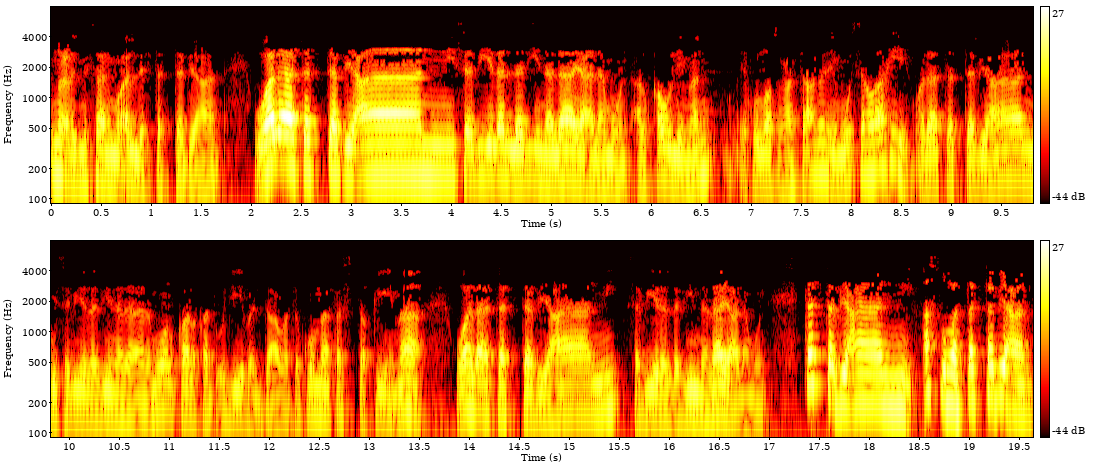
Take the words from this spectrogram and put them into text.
نعرض مثال المؤلف تتبعان. ولا تتبعان سبيل الذين لا يعلمون. القول من؟ يقول الله سبحانه وتعالى لموسى وأخيه. ولا تتبعان سبيل الذين لا يعلمون. قال قد أجيبت دعوتكما فاستقيما. ولا تتبعان سبيل الذين لا يعلمون. تتبعان أصلها تتبعان.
